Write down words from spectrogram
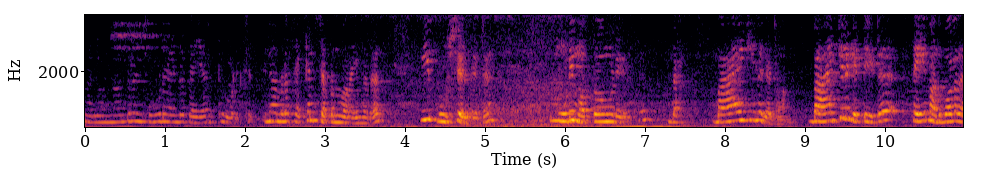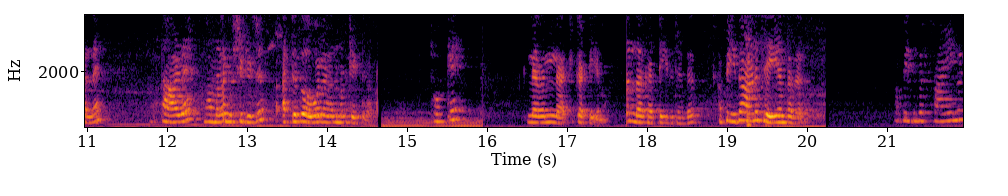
നല്ല ഒന്നാന്തരം ചൂടായതുകൊണ്ട് പെയർത്ത് പൊളിച്ച് പിന്നെ നമ്മുടെ സെക്കൻഡ് സ്റ്റെപ്പ് എന്ന് പറയുന്നത് ഈ പുഷ് എടുത്തിട്ട് മുടി മൊത്തവും കൂടി എടുത്ത് എന്താ ബാക്കിൽ കെട്ടണം. ബാക്കിൽ കെട്ടിയിട്ട് സെയിം അതുപോലെ തന്നെ താഴെ നമ്മളെ മുഷിട്ടിട്ട് അറ്റത്ത് അതുപോലെ തന്നെ നമ്മൾ കെട്ടുക. ഓക്കെ ലെവലിലാക്കി കട്ട് ചെയ്യണം. എന്താ കട്ട് ചെയ്തിട്ടുണ്ട്? അപ്പോൾ ഇതാണ് ചെയ്യേണ്ടത്. അപ്പോൾ ഇതിന്റെ ഫൈനൽ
